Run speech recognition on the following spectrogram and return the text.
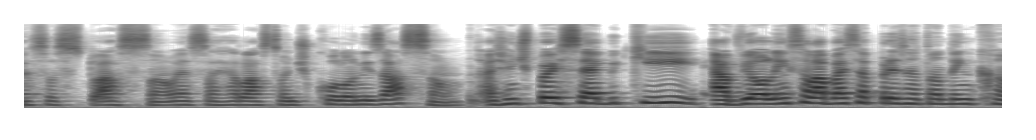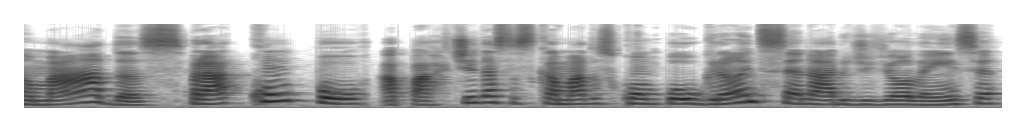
essa situação, essa relação de colonização. A gente percebe que a violência ela vai se apresentando em camadas para compor, a partir dessas camadas compor o grande cenário de violência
